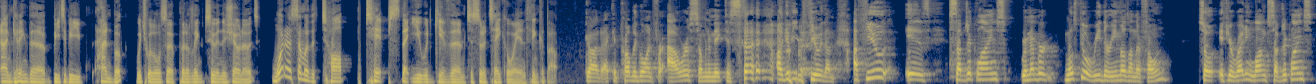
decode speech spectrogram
and getting the B2B handbook, which we'll also put a link to in the show notes, what are some of the top tips that you would give them to sort of take away and think about? God, I could probably go on for hours, so I'm going to make this, I'll give you a few of them. A few is subject lines. Remember, most people read their emails on their phone. So if you're writing long subject lines,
